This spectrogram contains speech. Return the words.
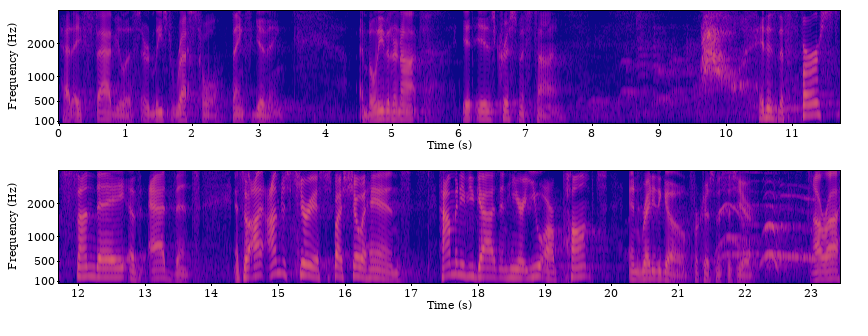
had a fabulous, or at least restful, Thanksgiving. And believe it or not, it is Christmas time. Wow. It is the first Sunday of Advent. And so I, am just curious, just by show of hands, how many of you guys in here, you are pumped and ready to go for Christmas this year? All right.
